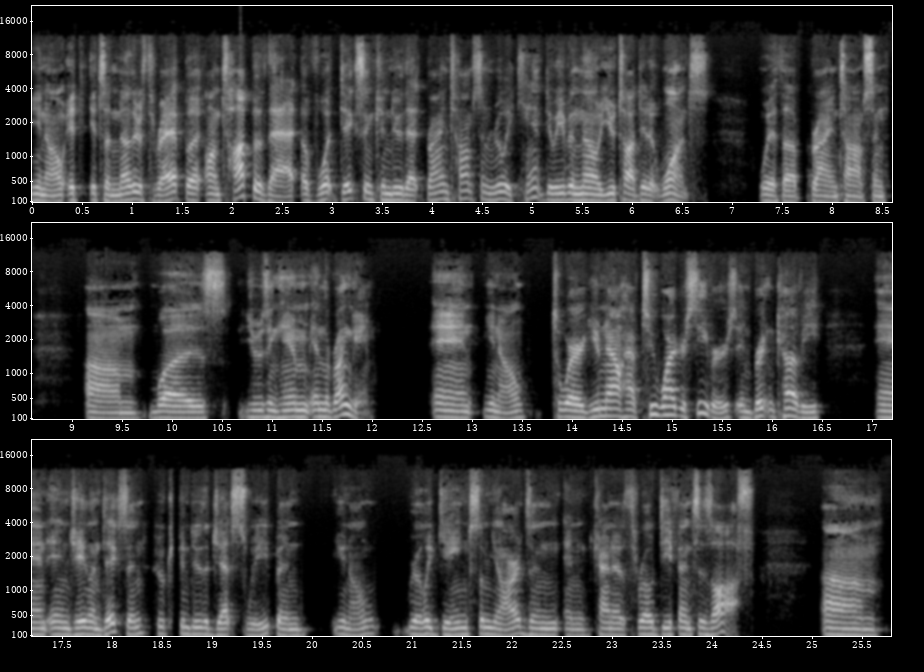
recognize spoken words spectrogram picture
You know, it, it's another threat. But on top of that, of what Dixon can do that Brian Thompson really can't do, even though Utah did it once with uh, Brian Thompson, um, was using him in the run game. And, you know, to where you now have two wide receivers in Britton Covey and in Jalen Dixon who can do the jet sweep and you know, really gain some yards and and kind of throw defenses off. Um,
